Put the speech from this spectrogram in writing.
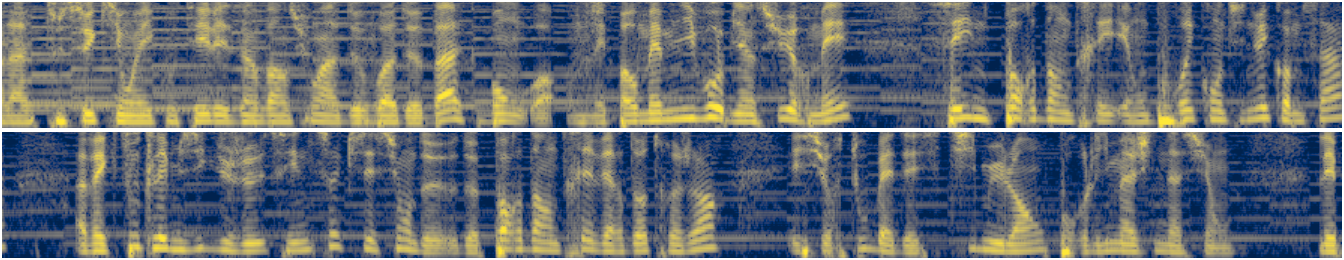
Voilà, tous ceux qui ont écouté les inventions à deux voix de Bach, bon, on n'est pas au même niveau bien sûr, mais c'est une porte d'entrée et on pourrait continuer comme ça avec toutes les musiques du jeu. C'est une succession de, de portes d'entrée vers d'autres genres et surtout ben, des stimulants pour l'imagination. Les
